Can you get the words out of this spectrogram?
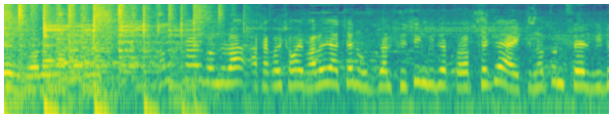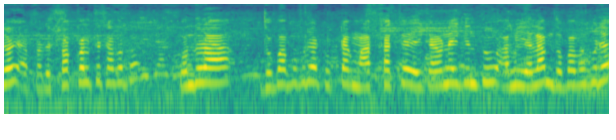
বেশ বড় মাছ নমস্কার বন্ধুরা, আশা করি সবাই ভালোই আছেন। উজ্জ্বল ফিশিং ভিডিওর তরফ থেকে একটি নতুন ফ্রেশ ভিডিও আপনাদের সকলকে স্বাগত। বন্ধুরা, ধোপা পুকুরে টুকটাক মাছ খাচ্ছে, এই কারণেই কিন্তু আমি এলাম ধোপা পুকুরে।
